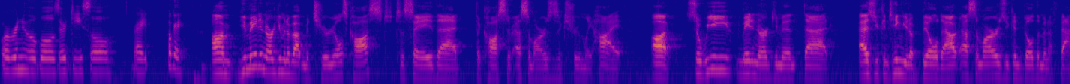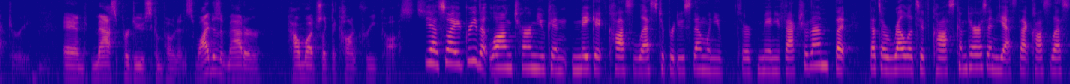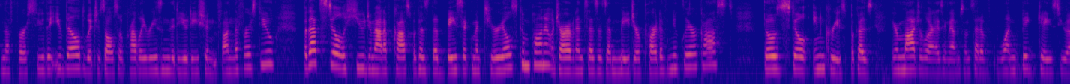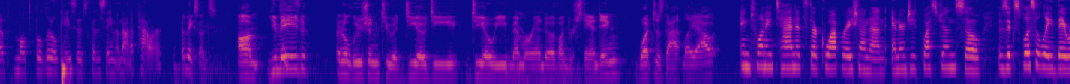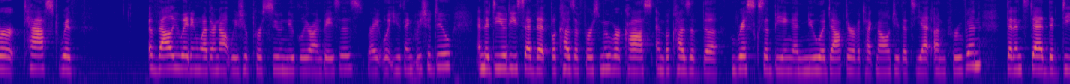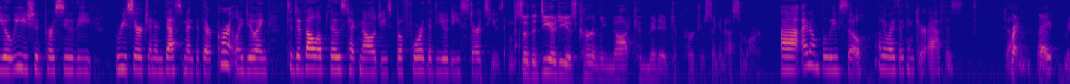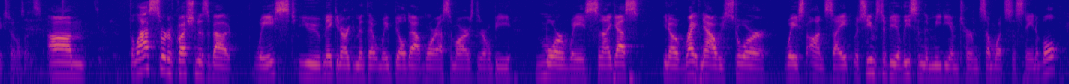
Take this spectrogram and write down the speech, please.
Or renewables or diesel, right? okay. Um, you made an argument about materials cost to say that the cost of SMRs is extremely high. Uh, so we made an argument that as you continue to build out SMRs, you can build them in a factory and mass produce components. Why does it matter how much like the concrete costs? Yeah, so I agree that long term you can make it cost less to produce them when you sort of manufacture them, but that's a relative cost comparison. Yes, that costs less than the first few that you build, which is also probably a reason the DoD shouldn't fund the first few. But that's still a huge amount of cost because the basic materials component, which our evidence says is a major part of nuclear costs, those still increase because you're modularizing them. So instead of one big case, you have multiple little cases for the same amount of power. That makes sense. Um, you made an allusion to a DoD DOE memoranda of understanding. What does that lay out? In 2010, it's their cooperation on energy questions. So it was explicitly they were tasked with evaluating whether or not we should pursue nuclear on bases, right? What you think we mm-hmm. should do. And the DoD said that because of first mover costs and because of the risks of being a new adopter of a technology that's yet unproven, that instead the DOE should pursue the research and investment that they're currently doing to develop those technologies before the DoD starts using them. So the DoD is currently not committed to purchasing an SMR. Uh, I don't believe so. Otherwise, I think your AF is done, right? That makes total sense. Um, the last sort of question is about waste. You make an argument that when we build out more SMRs, there will be more waste. And I guess, you know, right now we store waste on site, which seems to be, at least in the medium term, somewhat sustainable.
